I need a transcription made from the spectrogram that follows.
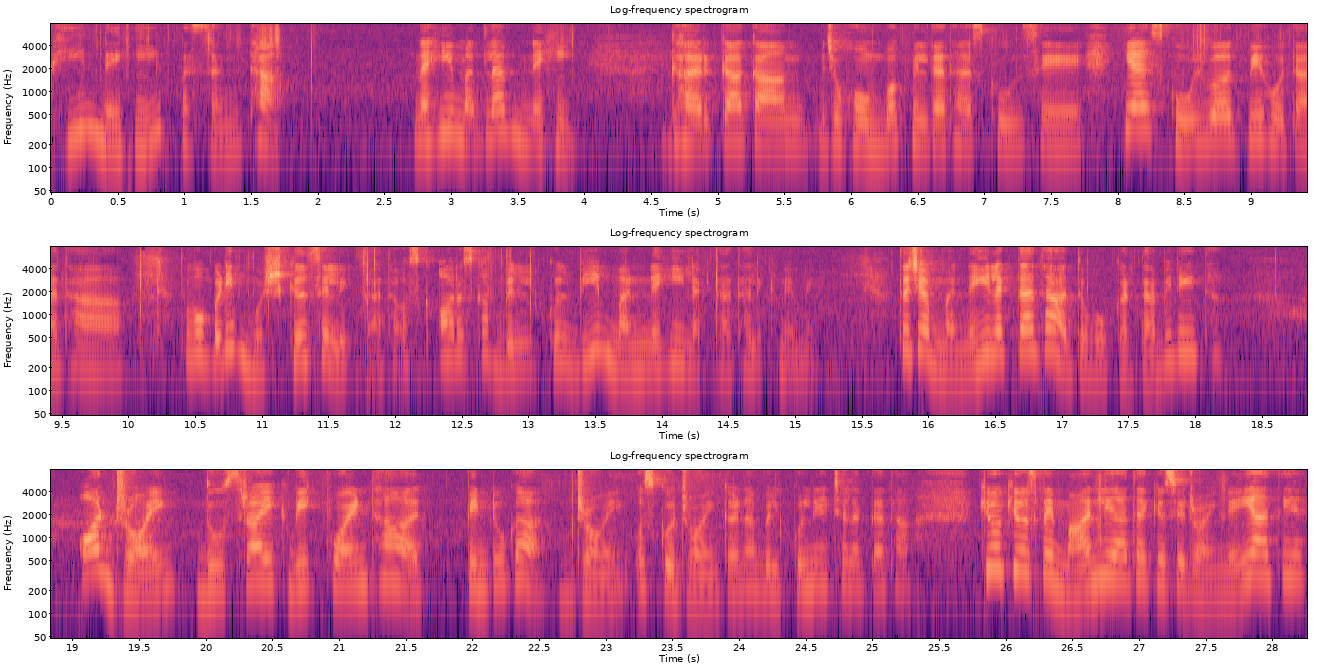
भी नहीं पसंद था। नहीं मतलब नहीं। घर का काम, जो होमवर्क मिलता था स्कूल से, या स्कूल वर्क भी होता था तो वो बड़ी मुश्किल से लिखता था। उस और उसका बिल्कुल भी मन नहीं लगता था लिखने में। तो जब मन नहीं लगता था तो वो करता भी नहीं था। और ड्राइंग दूसरा एक वीक पॉइंट था पिंटू का ड्राइंग उसको ड्राइंग करना बिल्कुल नहीं अच्छा लगता था। क्योंकि उसने मान लिया था कि उसे ड्राइंग नहीं आती है।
